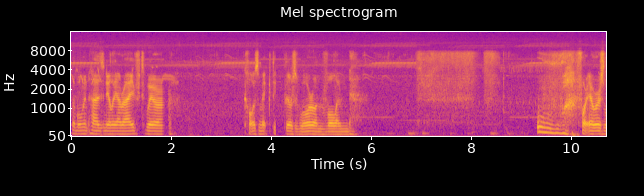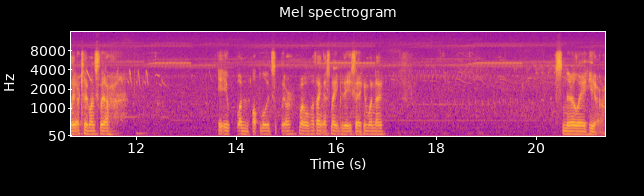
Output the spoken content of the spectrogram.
the moment has nearly arrived where Cosmic declares war on Volound. Ooh, 40 hours later, two months later. 81 uploads later. Well, I think this might be the 82nd one now. It's nearly here.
